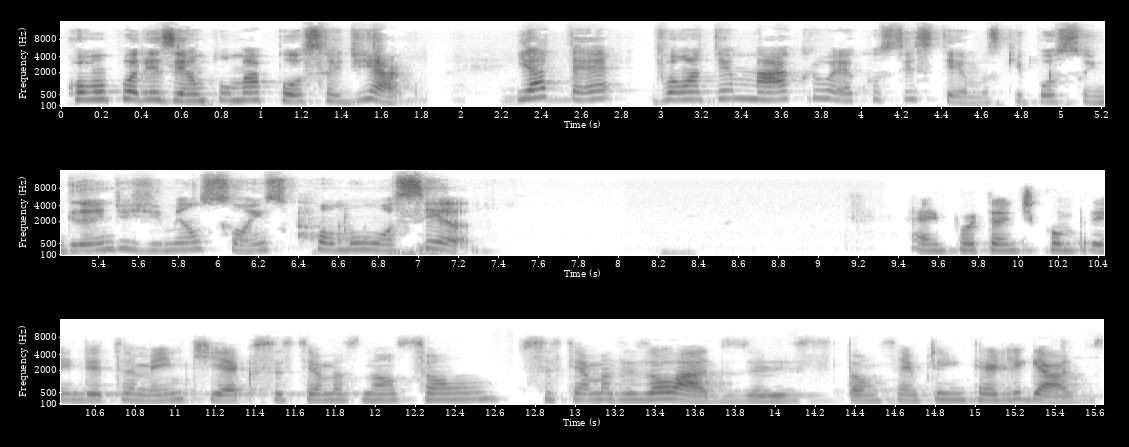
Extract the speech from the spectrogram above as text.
como, por exemplo, uma poça de água, e até vão até macroecossistemas, que possuem grandes dimensões, como um oceano. É importante compreender também que ecossistemas não são sistemas isolados, eles estão sempre interligados.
